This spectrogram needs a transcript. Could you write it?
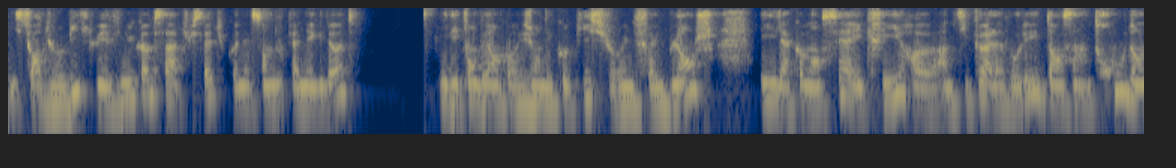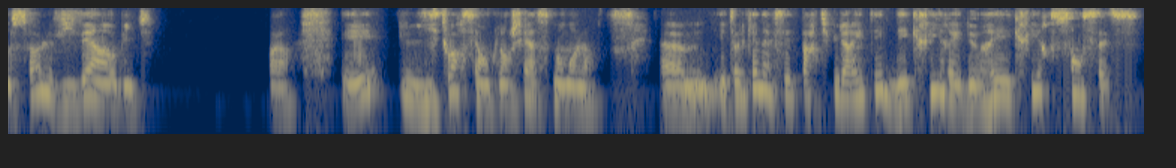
L'histoire du Hobbit lui est venue comme ça, tu sais, tu connais sans doute l'anecdote il est tombé en corrigeant des copies sur une feuille blanche et il a commencé à écrire euh, un petit peu à la volée dans un trou dans le sol vivait un hobbit. Voilà. Et l'histoire s'est enclenchée à ce moment-là. Euh, et Tolkien avait cette particularité d'écrire et de réécrire sans cesse.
